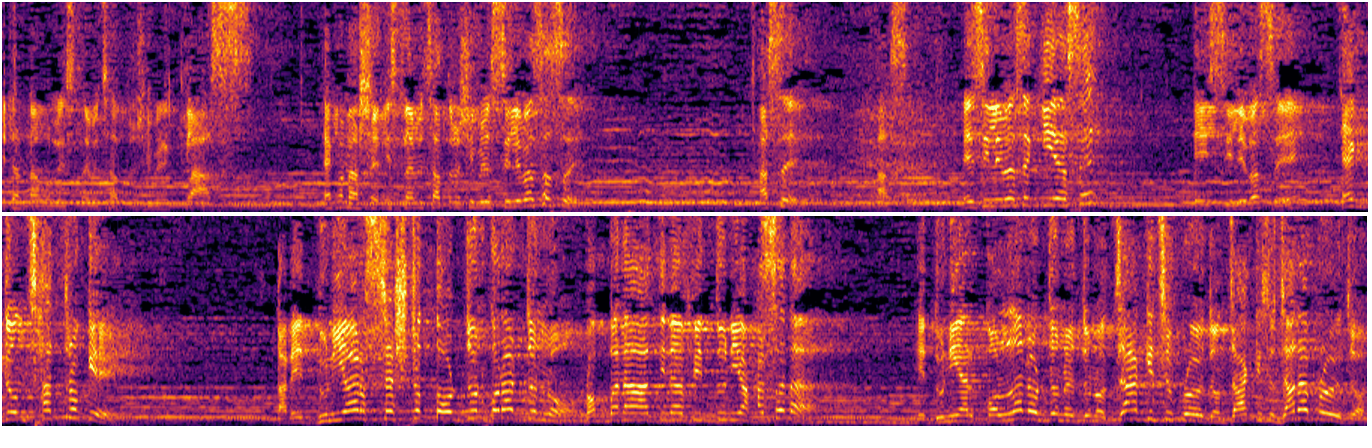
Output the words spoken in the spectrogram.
এটার নাম হলো ইসলামী ছাত্র শিবিরের ক্লাস। এখন আসেন, ইসলামী ছাত্র শিবিরের সিলেবাস আছে? আছে? আছে। এই সিলেবাসে কি আছে? এই সিলেবাসে একজন ছাত্রকে তার এই দুনিয়ার শ্রেষ্ঠত্ব অর্জন করার জন্য, রব্বানা আতিনা ফিদ দুনিয়া হাসানা এই দুনিয়ার কল্যাণ অর্জনের জন্য যা কিছু প্রয়োজন, যা কিছু জানা প্রয়োজন,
